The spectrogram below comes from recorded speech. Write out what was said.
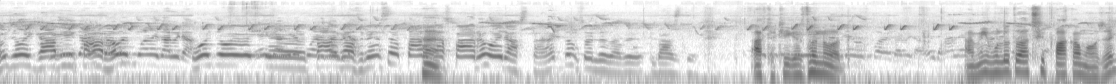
ওই যে ওই গাবি পার ওই যে ওই এ, তাল গাছ রয়েছে তাল। গাছ পার ওই রাস্তা একদম চলে যাবে বাস দিয়ে। আচ্ছা ঠিক আছে ধন্যবাদ। আমি মূলত আছি পাকা মৌজায়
